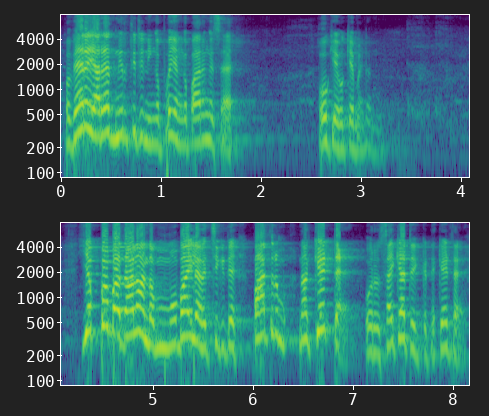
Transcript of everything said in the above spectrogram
இப்போ வேறு யாரையாவது நிறுத்திட்டு நீங்கள் போய் அங்கே பாருங்கள் சார். ஓகே ஓகே மேடம் எப்போ பார்த்தாலும் அந்த மொபைலை வச்சுக்கிட்டு பாத்ரூம் நான் கேட்டேன். ஒரு சைக்காட்ரிக் கிட்ட கேட்டேன்.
